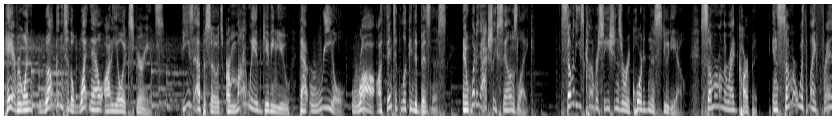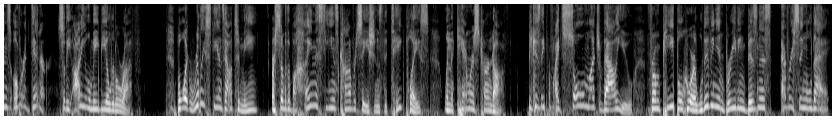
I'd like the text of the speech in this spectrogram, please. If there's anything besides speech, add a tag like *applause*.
Hey everyone, welcome to the What Now audio experience. These episodes are my way of giving you that real, raw, authentic look into business and what it actually sounds like. Some of these conversations are recorded in the studio, some are on the red carpet, and some are with my friends over at dinner, so the audio may be a little rough. But what really stands out to me are some of the behind the scenes conversations that take place when the camera is turned off because they provide so much value from people who are living and breathing business every single day.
